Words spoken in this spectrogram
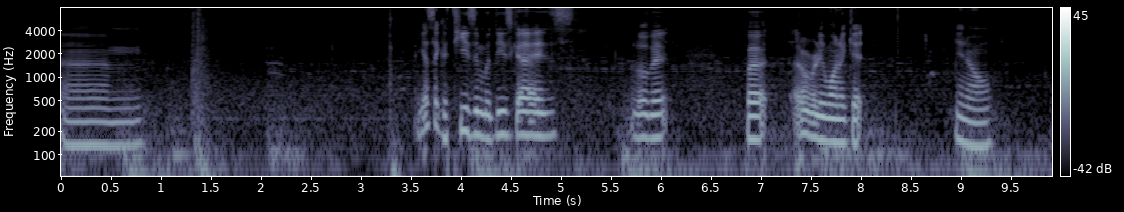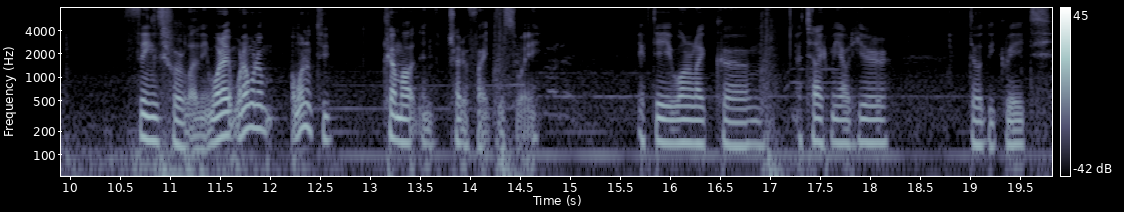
Um, I guess I could tease him with these guys a little bit, but I don't really want to get, you know, things for lightning. What I what I want I want them to come out and try to fight this way. If they want to like um, attack me out here, that would be great.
